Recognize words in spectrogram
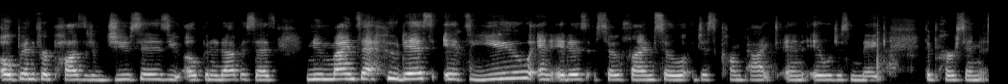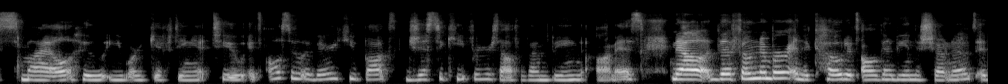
open for positive juices. You open it up, it says new mindset, who dis, it's you. And it is so fun, so just compact, and it will just make the person smile who you are gifting it to. It's also a very cute box just to keep for yourself, if I'm being honest. Now, the phone number and the code, it's all going to be in the show notes. It's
